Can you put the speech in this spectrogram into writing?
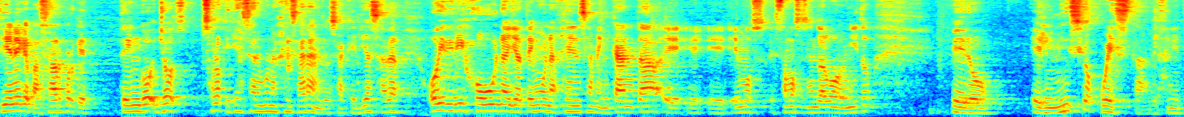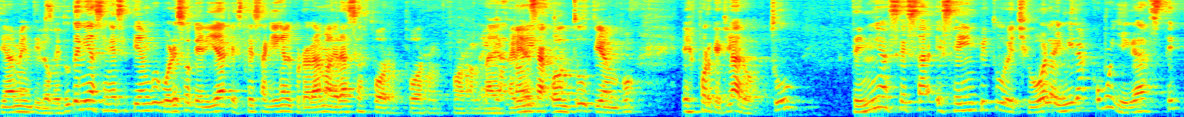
tiene que pasar porque tengo, yo solo quería en una agencia grande, o sea, quería saber, hoy dirijo una, ya tengo una agencia, me encanta, eh, eh, eh, hemos, estamos haciendo algo bonito, pero el inicio cuesta, definitivamente. Y lo que tú tenías en ese tiempo, y por eso quería que estés aquí en el programa, gracias por, por, por la diferencia con tu tiempo, es porque, claro, tú tenías esa, ese ímpetu de chivola y mira cómo llegaste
